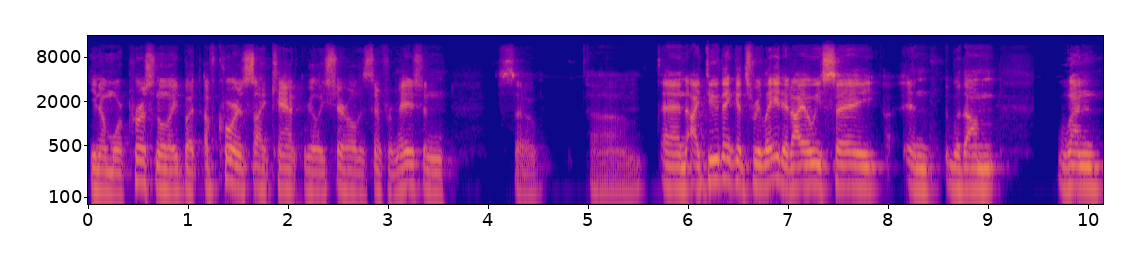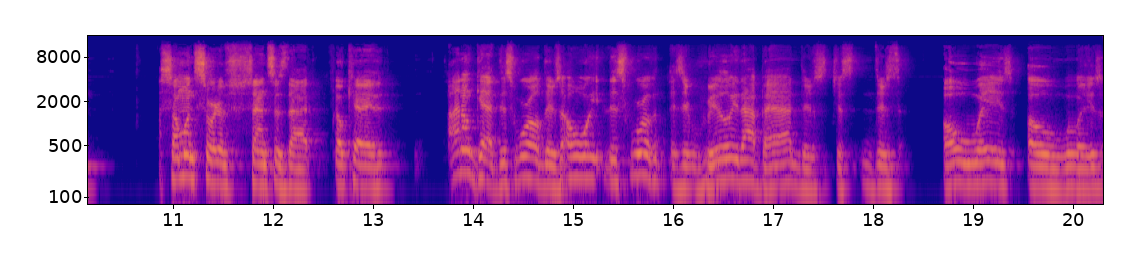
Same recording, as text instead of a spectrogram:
you know, more personally, but of course I can't really share all this information. So, um, and I do think it's related. I always say, and with um, when someone sort of senses that, okay, I don't get this world. There's always this world. Is it really that bad? There's just there's always, always,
